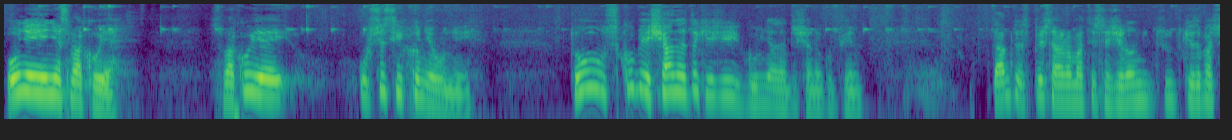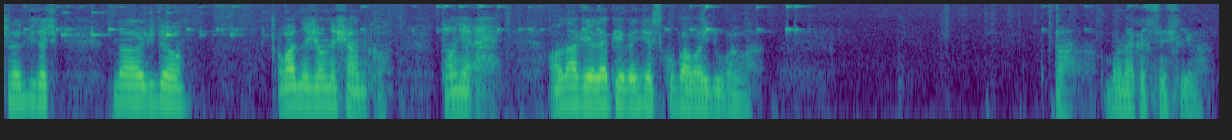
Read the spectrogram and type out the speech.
U niej jej nie smakuje. Smakuje u wszystkich, tylko nie u niej. Tu skubie siano, takie gówniane to siano kupiłem. Tam to jest pyszne, aromatyczne, zieloniutkie. Zobaczcie, nawet widać na wideo ładne zielone sianko. To nie. Ona wie lepiej będzie skubała i dłubała. O, bo ona jakaś szczęśliwa.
